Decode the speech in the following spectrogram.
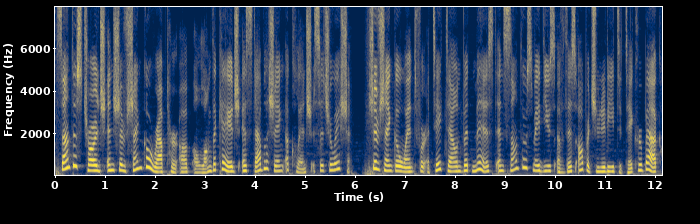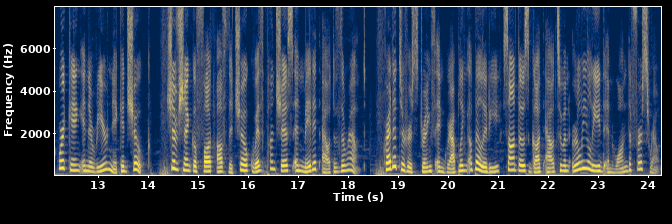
Santos charged and Shevchenko wrapped her up along the cage, establishing a clinch situation. Shevchenko went for a takedown but missed and Santos made use of this opportunity to take her back, working in a rear naked choke. Shevchenko fought off the choke with punches and made it out of the round. Credit to her strength and grappling ability, Santos got out to an early lead and won the first round.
